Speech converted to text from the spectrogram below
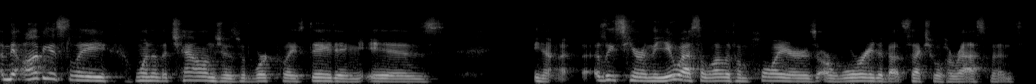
I mean obviously one of the challenges with workplace dating is you know, at least here in the US, a lot of employers are worried about sexual harassment,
